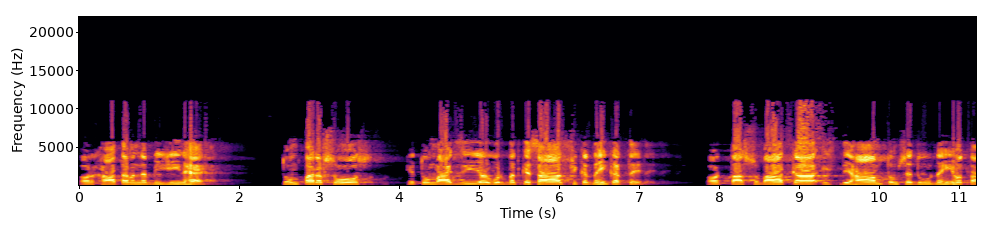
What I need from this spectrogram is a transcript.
اور خاتم النبیین ہے۔ تم پر افسوس کہ تم آجزی اور غربت کے ساتھ فکر نہیں کرتے اور تعصبات کا اجتحام تم سے دور نہیں ہوتا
